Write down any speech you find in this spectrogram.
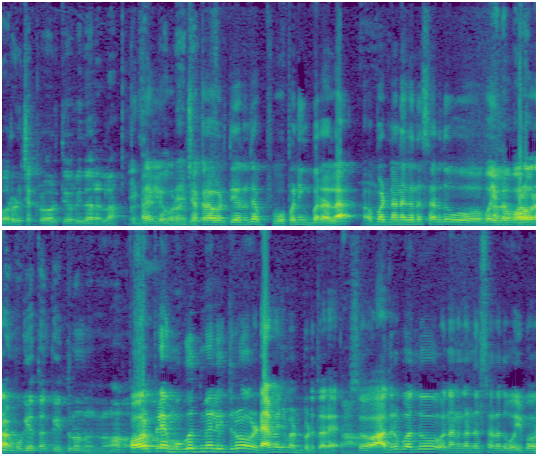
ವರುಣ್ ಚಕ್ರವರ್ತಿ ಅವರು ಇದಾರಲ್ಲ. ಎಕ್ಸಾಕ್ಟ್ಲಿ ವರುಣ್ ಚಕ್ರವರ್ತಿ ಅಂದ್ರೆ ಓಪನಿಂಗ್ ಬರಲ್ಲ ಬಟ್ ನನಗೆ ಅದು ವೈಭವ್ ಅವರ. ಮುಗಿಯ ತನಕ ಇದ್ರು ಪವರ್ ಪ್ಲೇ ಮುಗಿದ್ಮೇಲೆ ಇದ್ರು ಡ್ಯಾಮೇಜ್ ಮಾಡ್ಬಿಡ್ತಾರೆ. ಸೊ ಅದ್ರ ಬದಲು ನನಗೆ ಅನ್ನಿಸ್ತಾ ಇರೋದು ವೈಭವ್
